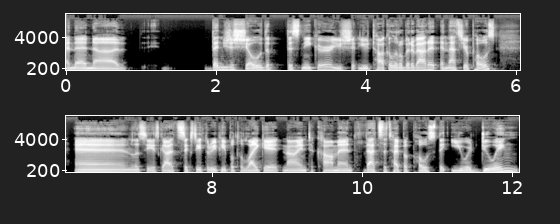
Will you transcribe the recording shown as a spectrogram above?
And then uh, then you just show the the sneaker. You sh- you talk a little bit about it, and that's your post. And let's see, it's got 63 people to like it, nine to comment. That's the type of post that you were doing,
